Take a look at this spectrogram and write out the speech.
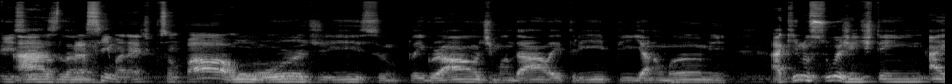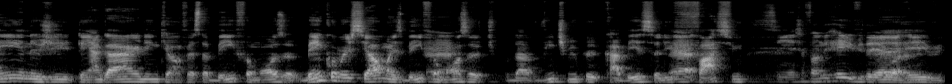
Isso, Aslan. pra cima, né? Tipo São Paulo. Moonward, isso, Playground, Mandala, E-Trip, Yanomami. Aqui no sul a gente tem a Energy, tem a Garden, que é uma festa bem famosa, bem comercial, mas bem É. famosa, tipo, dá 20 mil por cabeça ali, É. fácil. Sim, a gente tá falando de rave daí É, agora. né? rave.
